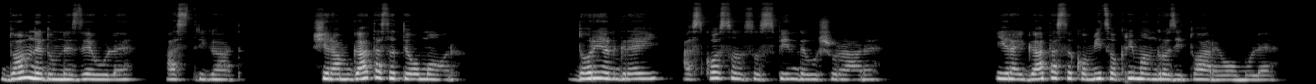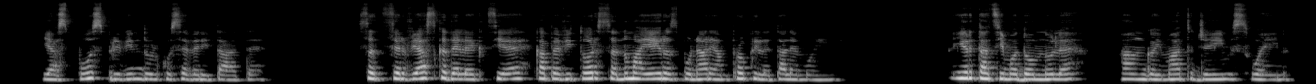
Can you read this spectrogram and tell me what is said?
Doamne Dumnezeule, a strigat, și eram gata să te omor. Dorian Gray a scos un suspin de ușurare. Erai gata să comiți o crimă îngrozitoare, omule, i-a spus privindu-l cu severitate. Să-ți servească de lecție ca pe viitor să nu mai iei răzbunarea în propriile tale mâini. Iertați-mă, domnule, a îngăimat James Wayne.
